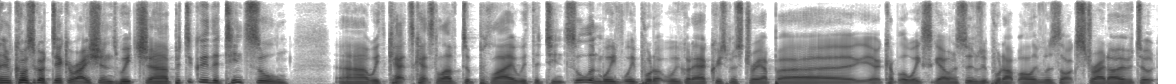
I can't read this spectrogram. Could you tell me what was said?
then of course we've got decorations, which uh, particularly the tinsel. Uh, with cats, cats love to play with the tinsel, and we've we put up, we've got our Christmas tree up uh, a couple of weeks ago, and as soon as we put up, Olive was like straight over to it,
